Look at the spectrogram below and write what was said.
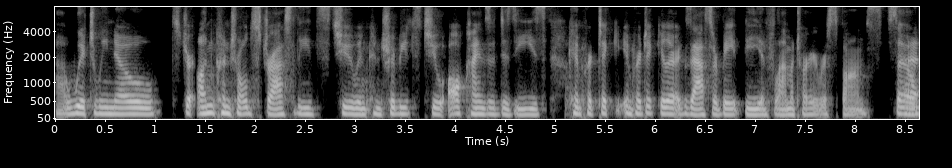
uh, which we know st- uncontrolled stress leads to and contributes to all kinds of disease, can partic- in particular exacerbate the inflammatory response. So,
